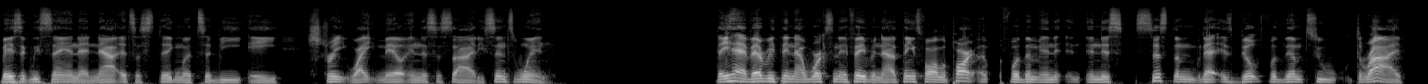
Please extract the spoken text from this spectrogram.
Basically saying that now it's a stigma to be a straight white male in the society. Since when? They have everything that works in their favor. Now things fall apart uh, for them in, in, in this system that is built for them to thrive.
